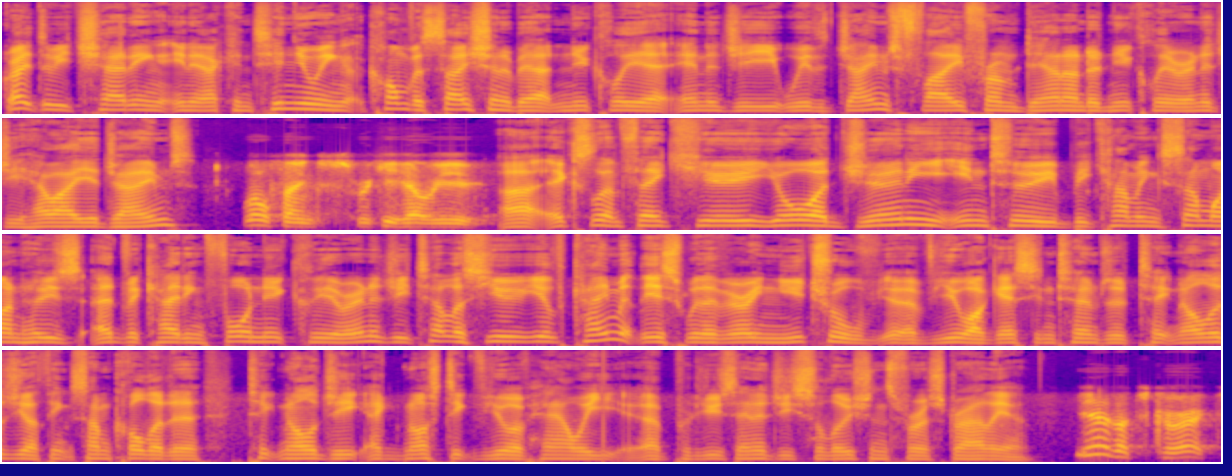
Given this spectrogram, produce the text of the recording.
Great to be chatting in our continuing conversation about nuclear energy with James Fleay from Down Under Nuclear Energy. How are you, James? Well, thanks, Ricky. How are you? Uh, excellent, thank you. Your journey into becoming someone who's advocating for nuclear energy. Tell us, you you came at this with a very neutral uh, view, I guess, in terms of technology. I think some call it a technology agnostic view of how we uh, produce energy solutions for Australia. Yeah, that's correct.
